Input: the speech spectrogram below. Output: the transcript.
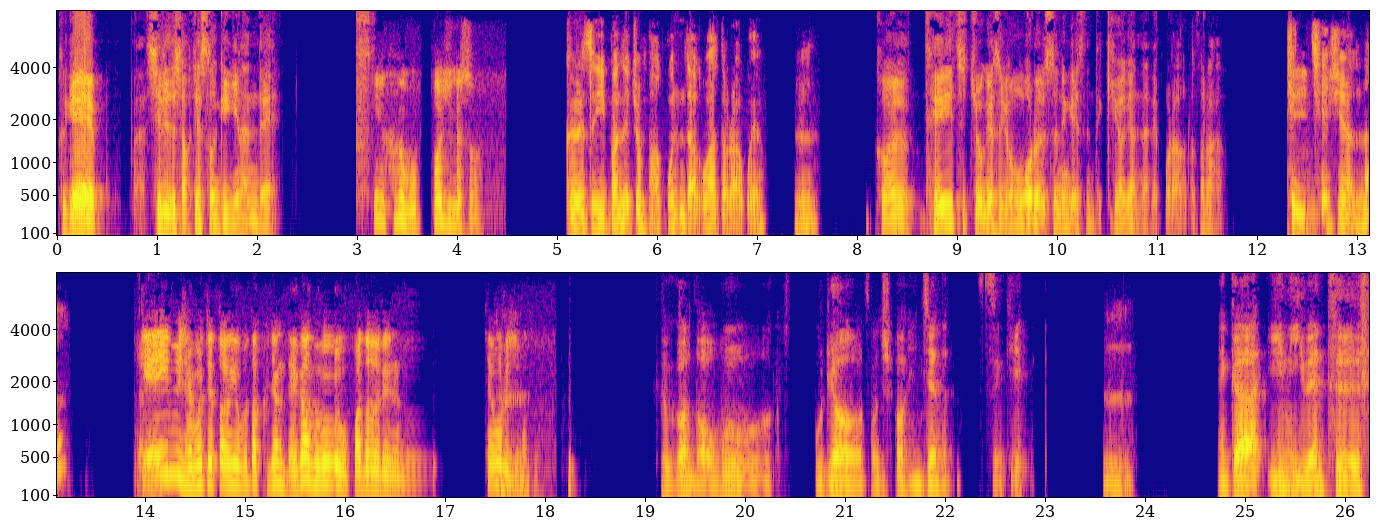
그게 시리즈 적재성이긴 한데 이게 그거 못 봐주겠어. 그래서 이번에 좀 바꾼다고 하더라고요. 그걸 테이즈 쪽에서 용어를 쓰는 게 있었는데 기억이 안 나네 뭐라 그러더라. 틱챗이었나? 게임이 잘못됐다기보다 그냥 내가 그걸 못 받아들이는 거. 세월이 음. 지나서. 그건 너무 무려서죠, 이제는 쓰기. 음, 그러니까 인 이벤트가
